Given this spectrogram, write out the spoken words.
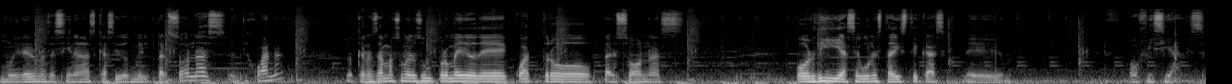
murieron asesinadas casi 2.000 personas en Tijuana, lo que nos da más o menos un promedio de 4 personas por día, según estadísticas eh, oficiales.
